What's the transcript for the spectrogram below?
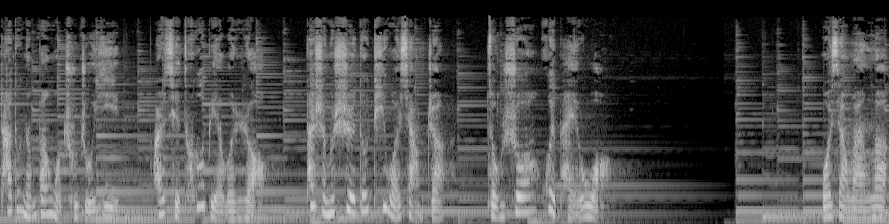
他都能帮我出主意，而且特别温柔。他什么事都替我想着，总说会陪我。”我想完了，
